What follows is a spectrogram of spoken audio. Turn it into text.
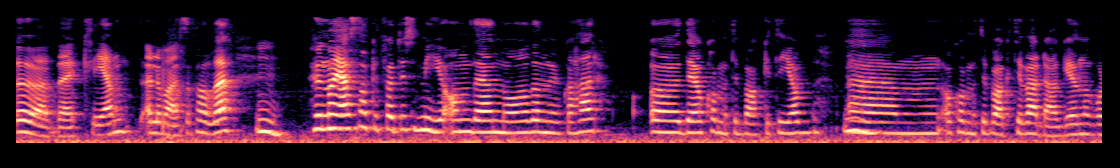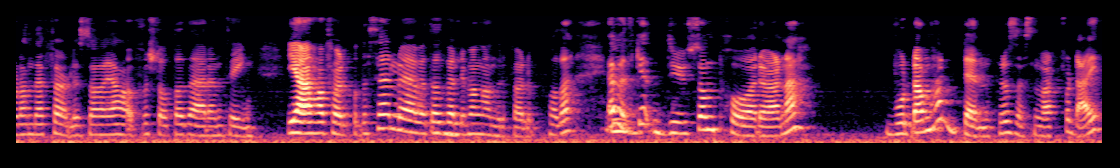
øveklient, eller hva jeg skal kalle det, Mm. hun og jeg snakket faktisk mye om det nå denne uka her. Det å komme tilbake til jobb. Mm. Um, og komme tilbake til hverdagen og hvordan det føles. Og jeg har forstått at det er en ting jeg har følt på det selv, og jeg vet at veldig mange andre føler på det. Jeg vet ikke, du som pårørende, hvordan har den prosessen vært for deg?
